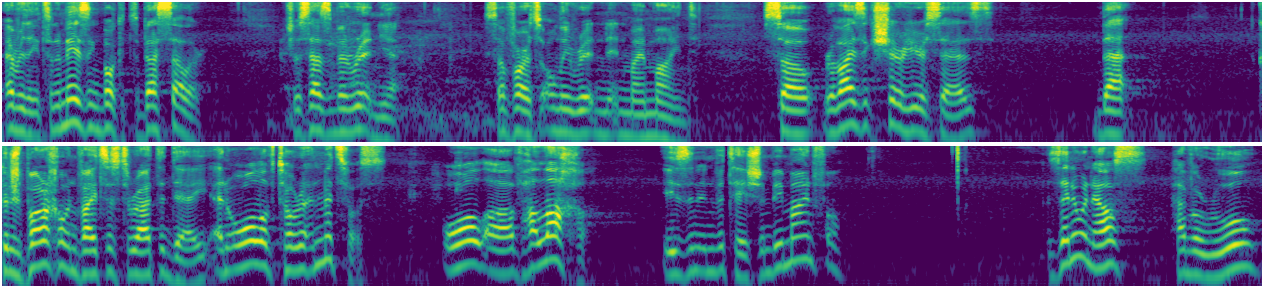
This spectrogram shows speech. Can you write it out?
Everything. It's an amazing book. It's a bestseller. It just hasn't been written yet. So far, it's only written in my mind. So, Rav Isaac Sher here says that Kadosh Baruch Hu invites us throughout the day, and all of Torah and mitzvahs, all of halacha, is an invitation. Be mindful. Does anyone else have a rule?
